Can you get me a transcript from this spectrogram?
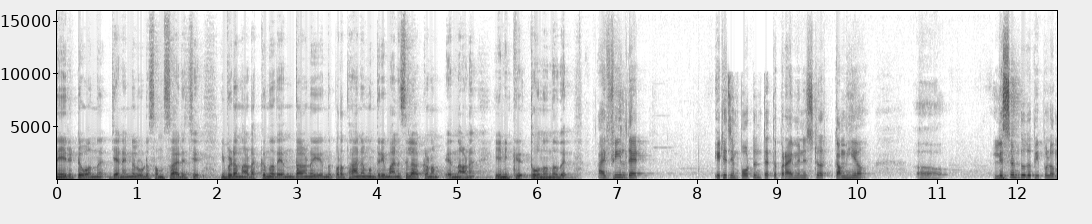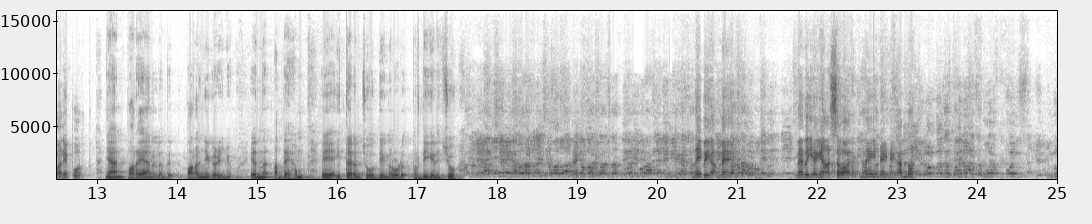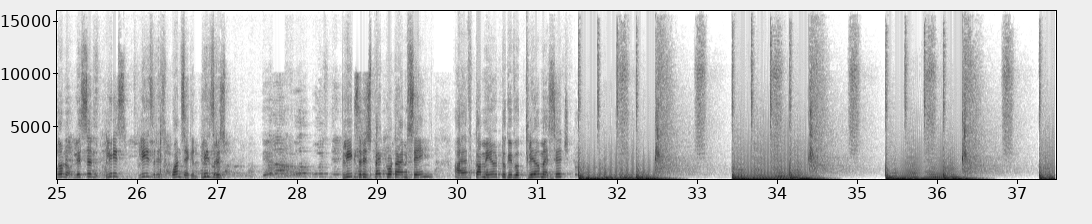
നേരിട്ട് വന്ന് ജനങ്ങളോട് സംസാരിച്ച് ഇവിടെ നടക്കുന്നത് എന്താണ് എന്ന് പ്രധാനമന്ത്രി മനസ്സിലാക്കണം എന്നാണ് എനിക്ക് തോന്നുന്നത്. I feel that it is important that the prime minister come here listen to the people of Manipur ഞാൻ പറയാനുള്ളത് പറഞ്ഞു കഴിഞ്ഞു എന്ന് അദ്ദേഹം ഇത്തരം ചോദ്യങ്ങളോട് പ്രതികരിച്ചു. Please please please Please respect what I'm saying. I have come here to give a clear message.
